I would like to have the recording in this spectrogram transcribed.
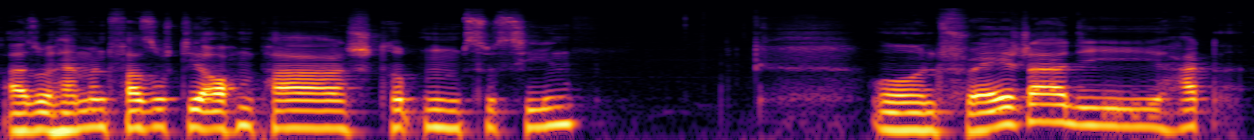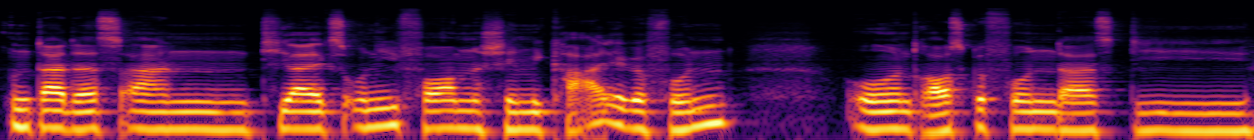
Also Hammond versucht hier auch ein paar Strippen zu ziehen. Und Fraser, die hat unterdessen an TRX-Uniform eine Chemikalie gefunden und rausgefunden, dass die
